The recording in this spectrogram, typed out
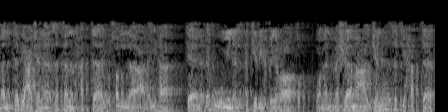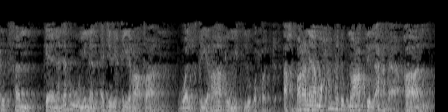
من تبع جنازة حتى يصلى عليها كان له من الأجر قيراط ومن مشى مع الجنازة حتى تدفن كان له من الأجر قيراطان والقيراط مثل أحد. أخبرنا محمد بن عبد الأعلى قال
